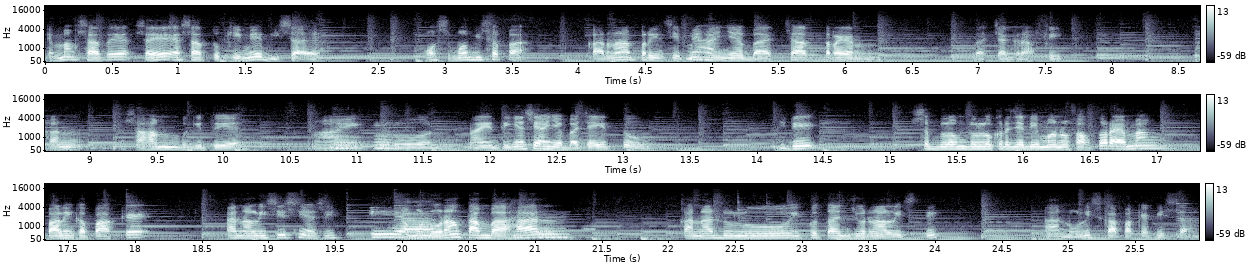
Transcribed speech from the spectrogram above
emang saya, saya S1 kimia bisa ya? Oh semua bisa pak, karena prinsipnya Hmm. hanya baca tren, baca grafik. Kan saham begitu ya, naik Hmm, hmm. turun. Nah intinya sih hanya baca itu. Jadi sebelum dulu kerja di manufaktur emang paling kepake analisisnya sih. iya Namun orang tambahan karena dulu ikutan jurnalistik, ah, nulis kapake pisan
